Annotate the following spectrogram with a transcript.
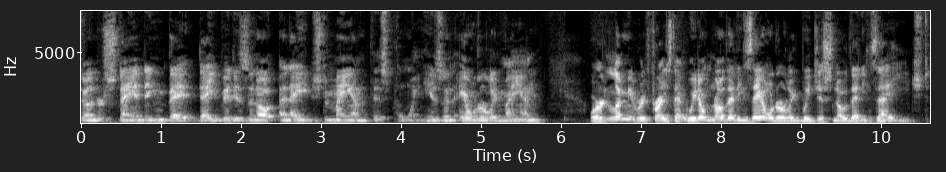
to understanding that david is an, an aged man at this point. He's an elderly man. Or let me rephrase that. We don't know that he's elderly. We just know that he's aged.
